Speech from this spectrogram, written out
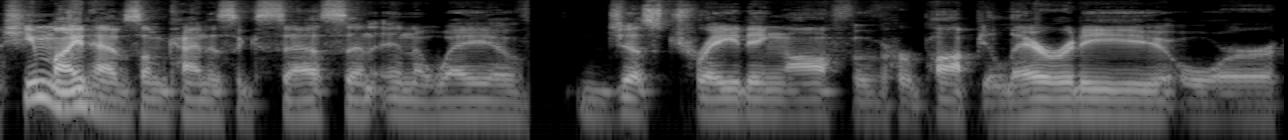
she might have some kind of success in, in a way of just trading off of her popularity or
